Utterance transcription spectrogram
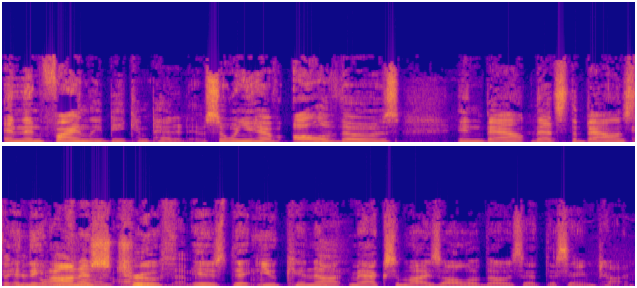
and then finally be competitive. So when you have all of those in balance, that's the balance that and you're going for. And the honest truth is that you cannot maximize all of those at the same time.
